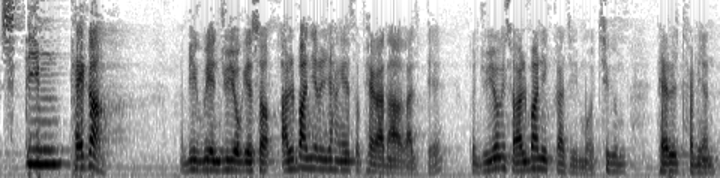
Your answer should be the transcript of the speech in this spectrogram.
스팀 배가 미국의 뉴욕에서 알바니를 향해서 배가 나아갈 때그 뉴욕에서 알바니까지 뭐 지금 배를 타면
